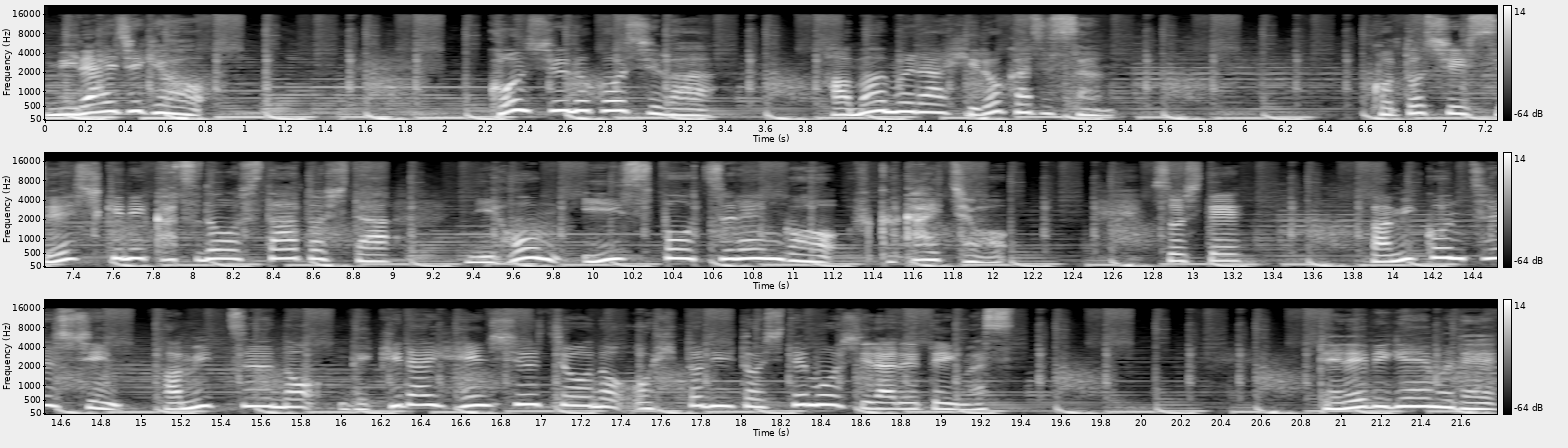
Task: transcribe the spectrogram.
未来授業。今週の講師は浜村博和さん今年正式に活動をスタートした日本 e スポーツ連合副会長。そしてファミコン通信ファミ通の歴代編集長のお一人としても知られています。テレビゲームで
